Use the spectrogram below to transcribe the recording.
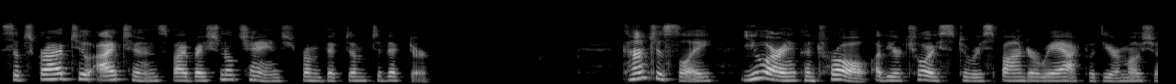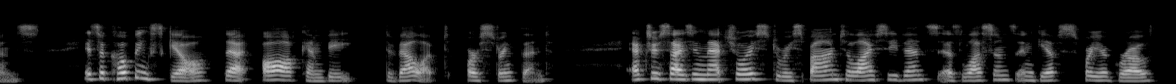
subscribe to iTunes Vibrational Change from Victim to Victor. Consciously, you are in control of your choice to respond or react with your emotions. It's a coping skill that all can be developed, or strengthened. Exercising that choice to respond to life's events as lessons and gifts for your growth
